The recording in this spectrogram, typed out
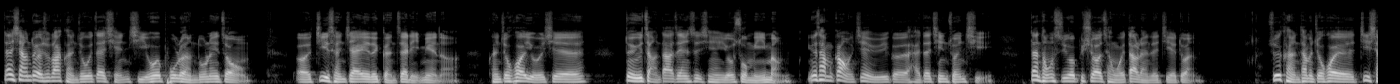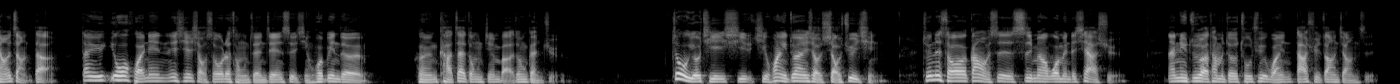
但相对来说他可能就会在前期会铺了很多那种呃继承家业的梗在里面啊，可能就会有一些对于长大这件事情有所迷茫，因为他们刚好介于一个还在青春期，但同时又必须要成为大人的阶段，所以可能他们就会既想要长大，但又又会怀念那些小时候的童真这件事情，会变得很卡在中间吧，这种感觉。就我尤其喜喜欢一段小小剧情，就那时候刚好是寺庙外面的下雪，男女主角他们就出去玩打雪仗这样子，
